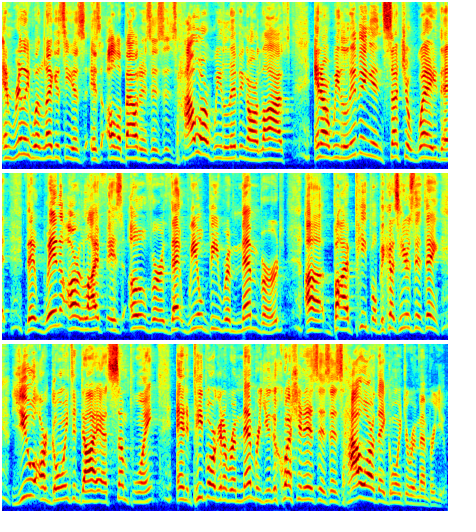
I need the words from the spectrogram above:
and really, what legacy is, is all about is, is, is how are we living our lives? And are we living in such a way that, that when our life is over, that we'll be remembered uh, by people? Because here's the thing you are going to die at some point, and people are going to remember you. The question is, is, is how are they going to remember you?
